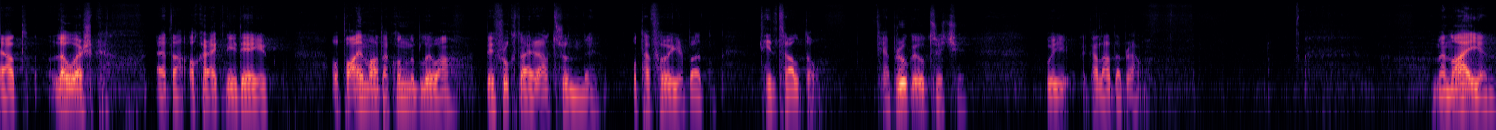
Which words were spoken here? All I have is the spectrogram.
at lovversk etter okkar egne ideer og på en måte kunne bli befruktet av trunne og ta føyer på til traldom. For jeg bruker uttrykket i brown Men nøyen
